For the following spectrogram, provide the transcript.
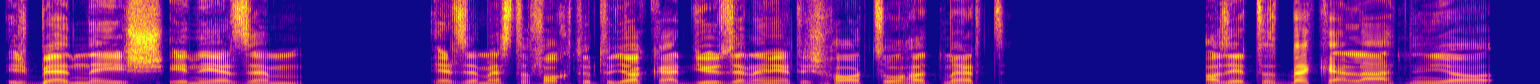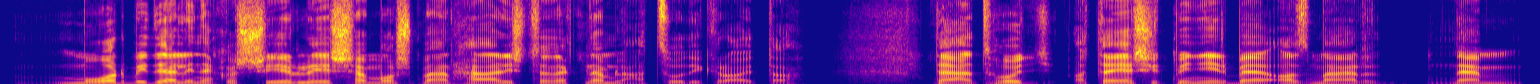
és benne is én érzem érzem ezt a faktort, hogy akár győzelemért is harcolhat, mert azért azt be kell látni, hogy a Morbidellinek a sérülése most már hál' Istennek nem látszódik rajta. Tehát, hogy a teljesítményérbe az már nem,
